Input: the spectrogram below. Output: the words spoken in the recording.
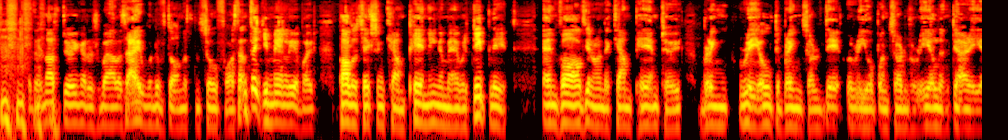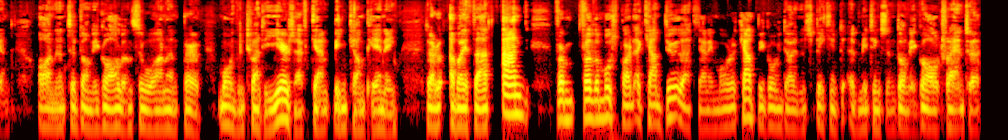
that they're not doing it as well as I would have done it, and so forth. I'm thinking mainly about politics and campaigning. I mean, I was deeply involved, you know, in the campaign to bring Real, to bring sort of the reopen sort of Real and Derry and on into Donegal and so on. And for more than 20 years, I've been campaigning about that. And for, for the most part, I can't do that anymore. I can't be going down and speaking to, at meetings in Donegal trying to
